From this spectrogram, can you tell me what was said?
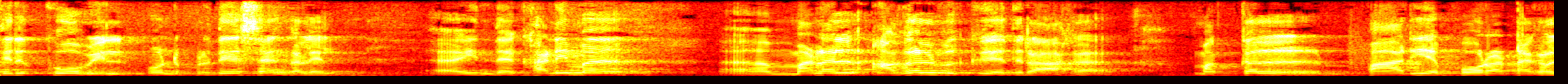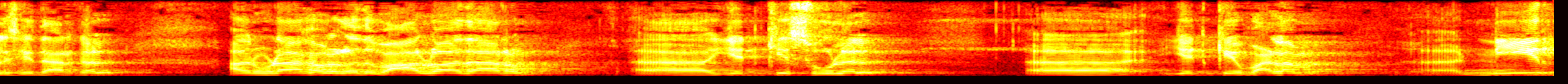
திருக்கோவில் போன்ற பிரதேசங்களில் இந்த கனிம மணல் அகழ்வுக்கு எதிராக மக்கள் பாரிய போராட்டங்கள் செய்தார்கள். அதனூடாக அவர்களது வாழ்வாதாரம் இயற்கை சூழல் இயற்கை வளம் நீர்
